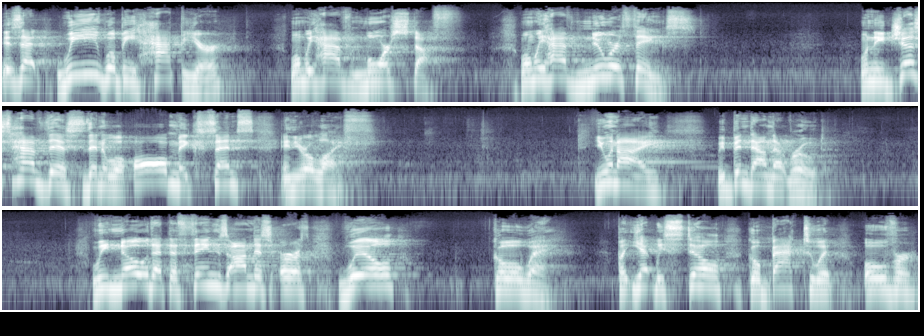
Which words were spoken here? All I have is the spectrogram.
is that we will be happier when we have more stuff, when we have newer things. When you just have this, then it will all make sense in your life. You and I, we've been down that road. We know that the things on this earth will go away, but yet we still go back to it over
